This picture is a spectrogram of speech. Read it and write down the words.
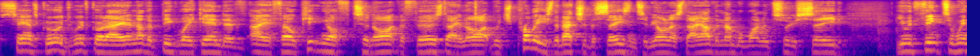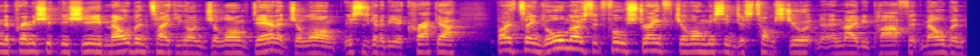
Sounds good. We've got a, another big weekend of AFL kicking off tonight, the Thursday night, which probably is the match of the season, to be honest. They are the number one and two seed. You would think to win the Premiership this year, Melbourne taking on Geelong down at Geelong. This is going to be a cracker. Both teams almost at full strength. Geelong missing just Tom Stewart and, maybe Parfitt. Melbourne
